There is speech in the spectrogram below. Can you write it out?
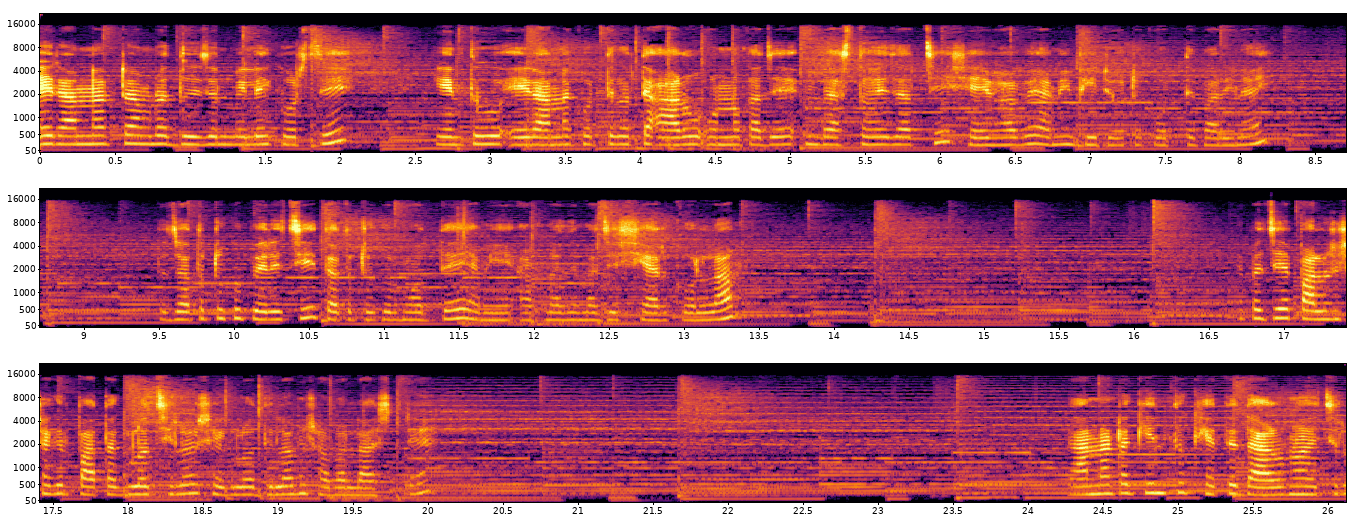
এই রান্নাটা আমরা দুইজন মিলেই করছি। কিন্তু এই রান্না করতে করতে আরও অন্য কাজে ব্যস্ত হয়ে যাচ্ছি। সেইভাবে আমি ভিডিওটা করতে পারি নাই। তো যতটুকু পেরেছি ততটুকুর মধ্যে আমি আপনাদের মাঝে শেয়ার করলাম। এবার যে পালং শাকের পাতাগুলো ছিল সেগুলো দিলাম সবার লাস্টে রান্নাটা কিন্তু খেতে দারুণ হয়েছিল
